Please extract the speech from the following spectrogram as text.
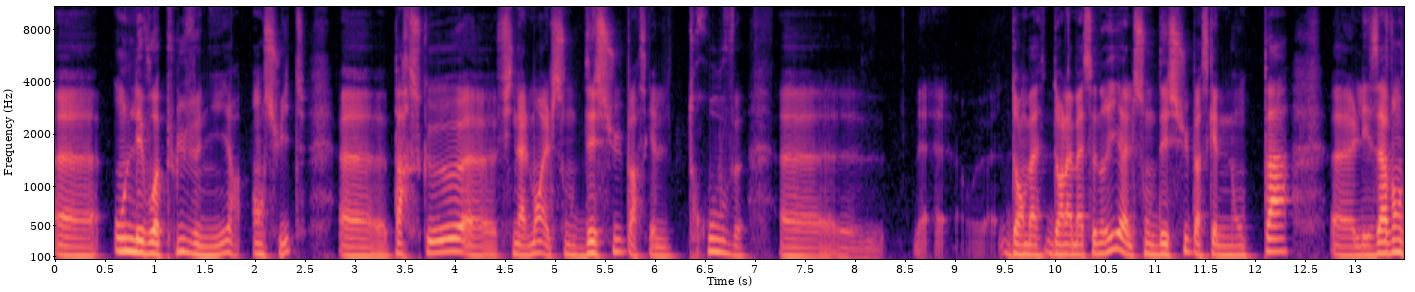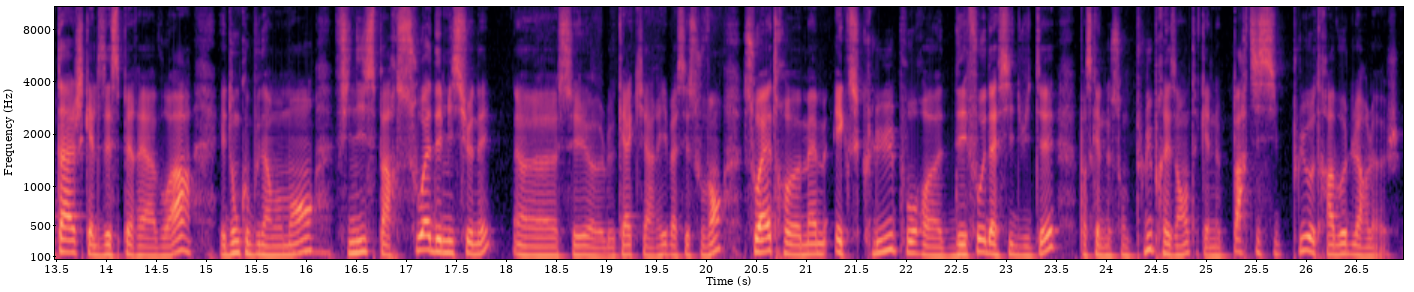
on ne les voit plus venir ensuite, parce que finalement, elles sont déçues parce qu'elles trouvent dans, la maçonnerie, elles sont déçues parce qu'elles n'ont pas euh, les avantages qu'elles espéraient avoir, et donc au bout d'un moment finissent par soit démissionner, euh, c'est euh, le cas qui arrive assez souvent, soit être même exclues pour défaut d'assiduité, parce qu'elles ne sont plus présentes et qu'elles ne participent plus aux travaux de leur loge.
